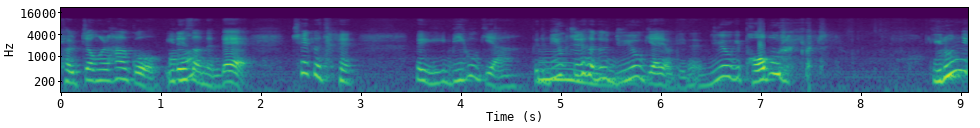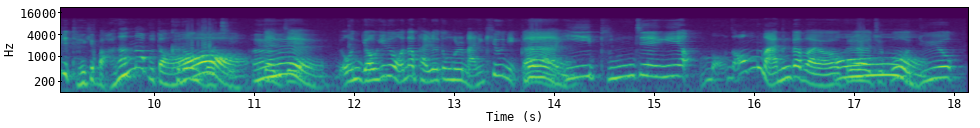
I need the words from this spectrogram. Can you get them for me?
결정을 하고 이랬었는데 최근에 이게 미국이야 근데 미국 음. 중에서도 뉴욕이야 여기는 뉴욕이 법으로 이거를 이런 일이 되게 많았나 보다. 그런 거지 그러니까 예. 이제 원- 여기는 워낙 반려동물을 많이 키우니까 네. 이 분쟁이 뭐 너무 많은가 봐요 오. 그래가지고 뉴욕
